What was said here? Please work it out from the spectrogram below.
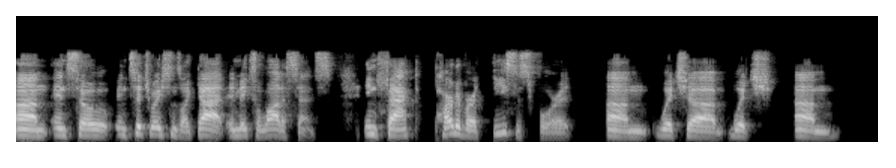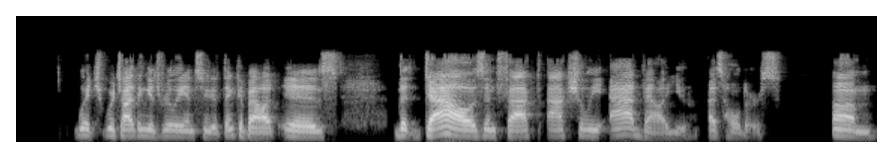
Um, and so in situations like that, it makes a lot of sense. In fact, part of our thesis for it, um, which uh, which um, which which I think is really interesting to think about, is that DAOs in fact actually add value as holders. Um,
